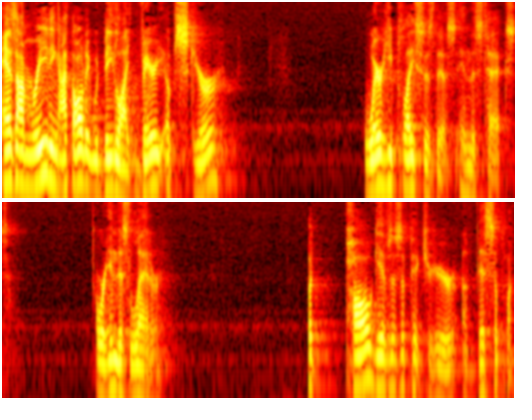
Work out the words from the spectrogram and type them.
as I'm reading, I thought it would be like very obscure where he places this in this text or in this letter. But Paul gives us a picture here of discipline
